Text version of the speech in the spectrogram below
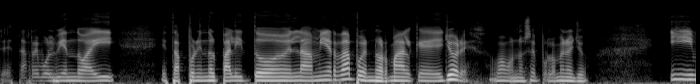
estás revolviendo ahí, estás poniendo el palito en la mierda, pues normal que llores. Vamos, no sé, por lo menos yo. Y,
